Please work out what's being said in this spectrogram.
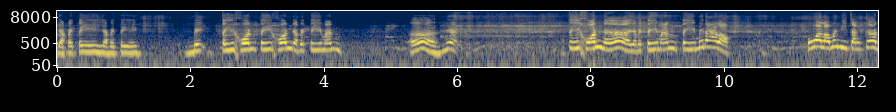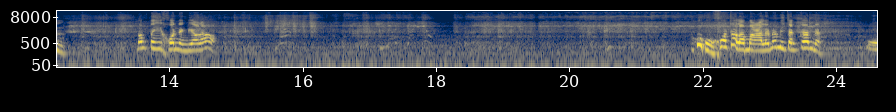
อย่าไปตี อย่าไปตีบิตีคนตีคนอย่าไปตีมัน เออ เนี่ย ตีคนเอออย่าไปตีมัน ตีไม่ได้หรอก เพราะว่าเราไม่มีจังเกิลต้องตีคนอย่างเดียวแล้วโอ้โหโคตรทรมานเลยไม่มีจังเกิลเนี่ยโอ้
